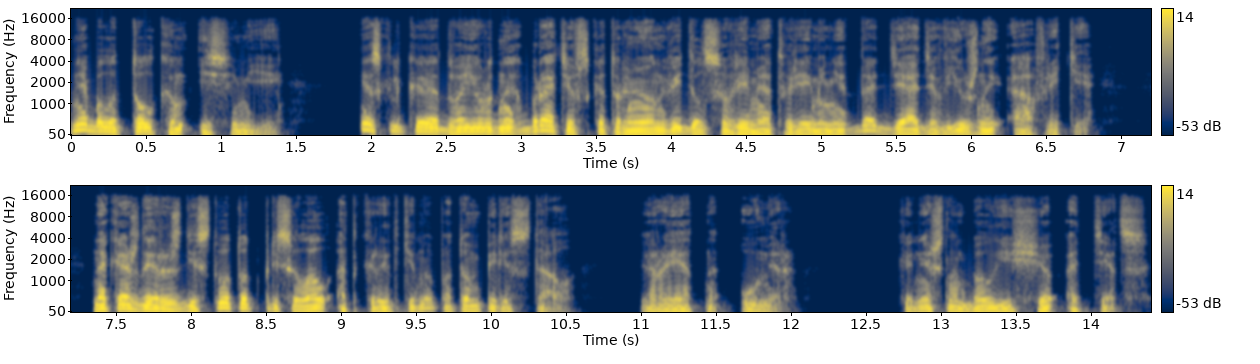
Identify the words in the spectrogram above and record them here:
Не было толком и семьи. Несколько двоюродных братьев, с которыми он виделся время от времени, да дядя в Южной Африке. На каждое Рождество тот присылал открытки, но потом перестал. Вероятно, умер. Конечно, был еще отец.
